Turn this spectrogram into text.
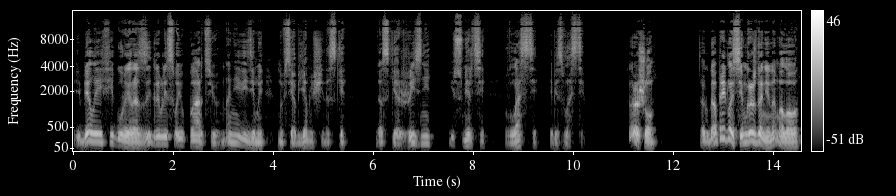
и белые фигуры разыгрывали свою партию на невидимой, но всеобъемлющей доске, доске жизни и смерти, власти и безвластия. Хорошо, тогда пригласим гражданина Малова.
